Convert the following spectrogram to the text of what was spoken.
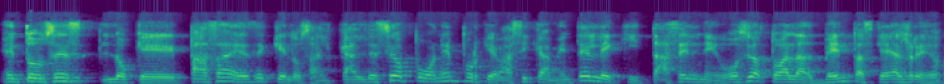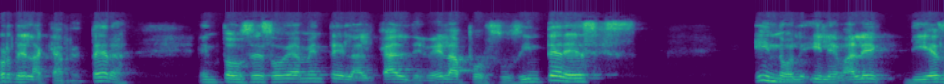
Entonces, lo que pasa es de que los alcaldes se oponen porque básicamente le quitas el negocio a todas las ventas que hay alrededor de la carretera. Entonces, obviamente, el alcalde vela por sus intereses y, no, y le vale 10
